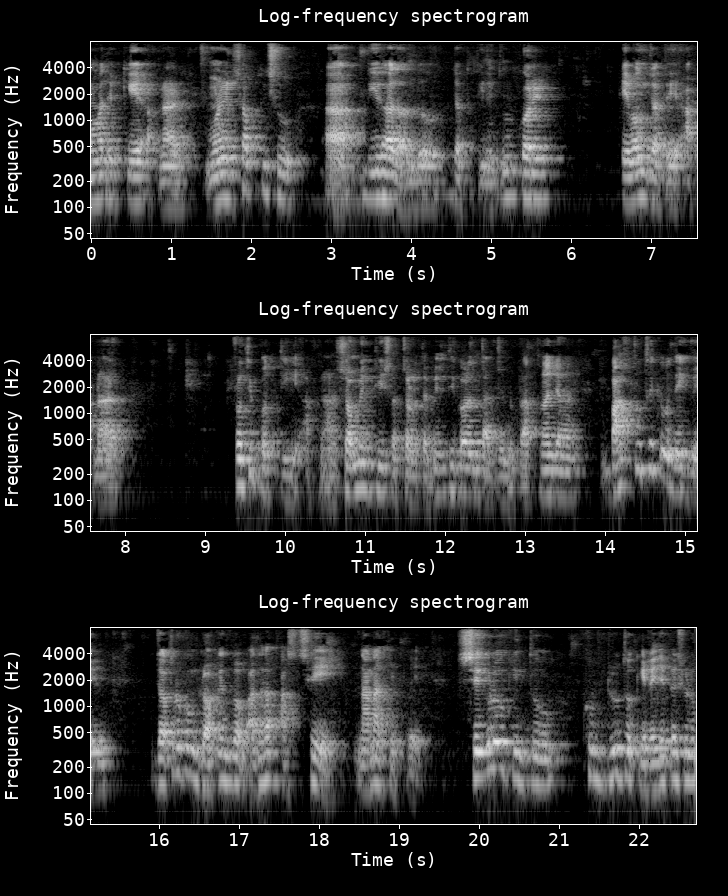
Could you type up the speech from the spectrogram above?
মহাদেবকে আপনার মনের সব কিছু দ্বিধা দ্বন্দ্ব যাতে তিনি দূর করেন এবং যাতে আপনার প্রতিপত্তি, আপনার সমৃদ্ধি, সচ্ছলতা বৃদ্ধি করেন, তার জন্য প্রার্থনা জানান। বাস্তু থেকেও দেখবেন যত রকম ব্লকেজ বা বাধা আসছে নানা ক্ষেত্রে, সেগুলোও কিন্তু খুব দ্রুত কেটে যেতে শুরু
